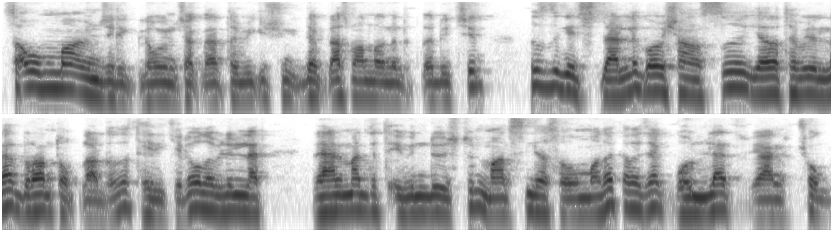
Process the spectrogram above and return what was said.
Savunma öncelikli oynayacaklar tabii ki çünkü deplasmanda oynadıkları için hızlı geçişlerle gol şansı yaratabilirler. Duran toplarda da tehlikeli olabilirler. Real Madrid evinde üstün, Marsilya savunmada kalacak. Goller yani çok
